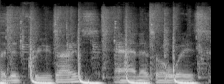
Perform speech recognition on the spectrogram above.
I did for you guys, and as always,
